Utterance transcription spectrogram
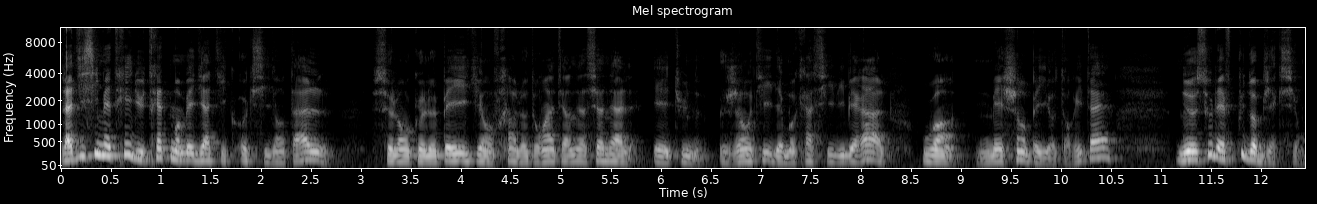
La dissymétrie du traitement médiatique occidental, selon que le pays qui enfreint le droit international est une gentille démocratie libérale ou un méchant pays autoritaire, ne soulève plus d'objections.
